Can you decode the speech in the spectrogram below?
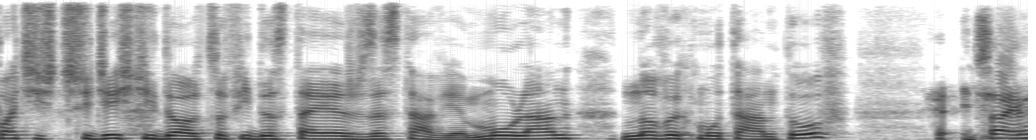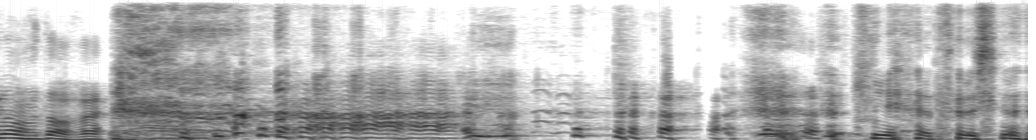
płacisz 30 dolców i dostajesz w zestawie Mulan, nowych mutantów. I czarną wdowę. nie, to się...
